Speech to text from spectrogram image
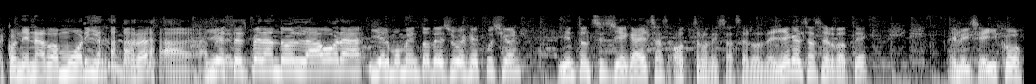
a condenado a morir, ¿verdad? Ah, y está esperando la hora y el momento de su ejecución. Y entonces llega el otro de sacerdote. Llega el sacerdote y le dice, hijo,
